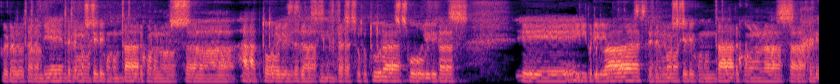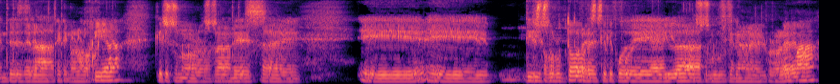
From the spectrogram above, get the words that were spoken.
pero también tenemos que contar con los uh, actores de las infraestructuras públicas eh, y privadas, tenemos que contar con los agentes de la tecnología, que es uno de los grandes eh, eh, disruptores que puede ayudar a solucionar el problema.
